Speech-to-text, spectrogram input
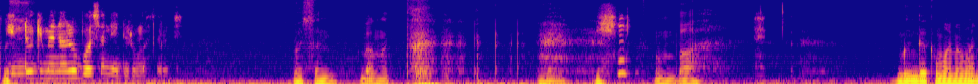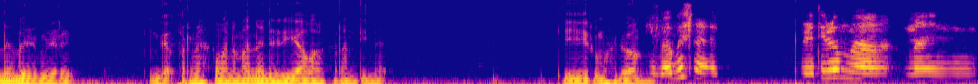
Terus Indo gimana lu? Bosan ya di rumah terus? Bosen banget. Sumpah. Gue nggak ke mana-mana bener-bener nggak pernah ke mana-mana dari awal karantina. Di rumah doang. Ya bagus lah. Berarti lu me- men-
